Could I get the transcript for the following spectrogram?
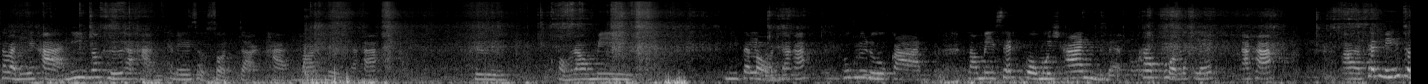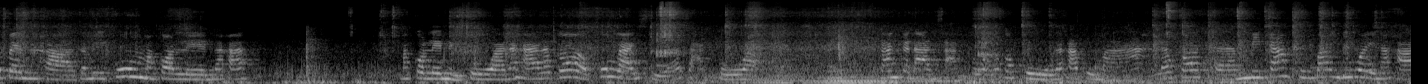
สวัสดีค่ะ นี่ก็คืออาหารทะเลสดๆ จากหาดบางเบงนะคะ คือของเรามีมีตลอดนะคะ ทุกฤดูกาลเรามีเซตโปรโมชั่นแบบครอบครัวเล็กๆนะคะเซตนี้จะเป็นจะมีกุ้งมังกรเลนนะคะมังกรเลนหนึ่งตัวนะคะ แล้วก็กุ้งลายเสือสามตัวก้างกระดานสามตัวแล้วก็ปูนะคะ ปูม้า แล้วก็แถมมีก้ามปูใบด้วยนะคะ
